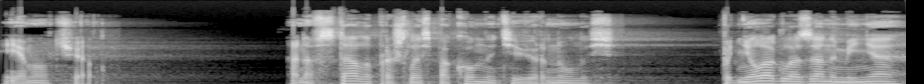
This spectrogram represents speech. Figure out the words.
Я молчал. Она встала, прошлась по комнате, вернулась. Подняла глаза на меня.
